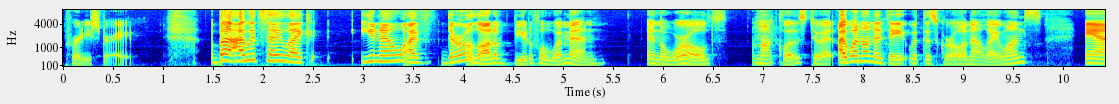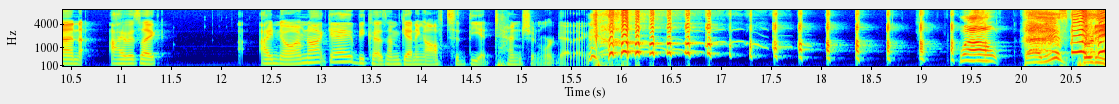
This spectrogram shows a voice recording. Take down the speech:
pretty straight but i would say like you know i've there are a lot of beautiful women in the world i'm not close to it i went on a date with this girl in la once and i was like i know i'm not gay because i'm getting off to the attention we're getting Well, that is pretty.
